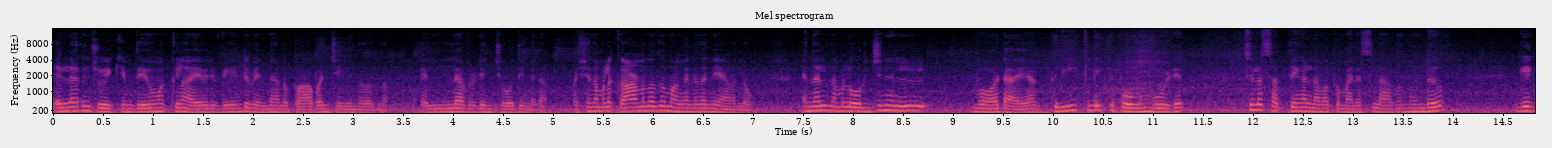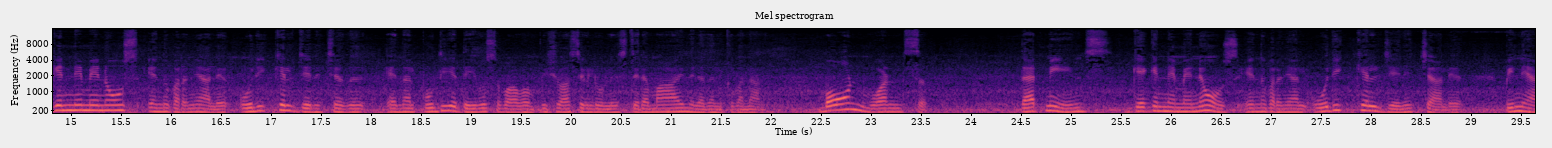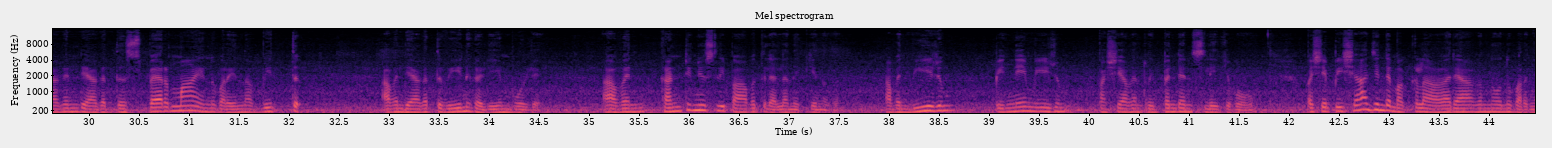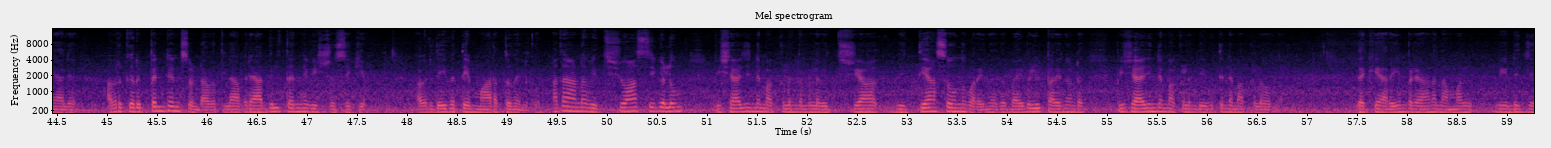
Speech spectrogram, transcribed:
എല്ലാവരും ചോദിക്കും ദൈവമക്കളായവർ വീണ്ടും എന്താണ് പാപം ചെയ്യുന്നതെന്ന്? എല്ലാവരുടെയും ചോദ്യം ഇതാ. പക്ഷെ നമ്മൾ കാണുന്നതും അങ്ങനെ തന്നെയാണല്ലോ. എന്നാൽ നമ്മൾ ഒറിജിനൽ വേർഡായ ഗ്രീക്കിലേക്ക് പോകുമ്പോൾ ചില സത്യങ്ങൾ നമുക്ക് മനസ്സിലാകുന്നുണ്ട്. ഗഗന്യമെനോസ് എന്ന് പറഞ്ഞാൽ ഒരിക്കൽ ജനിച്ചത് എന്നാൽ പുതിയ ദൈവസ്വഭാവം വിശ്വാസികളുടെ ഉള്ളിൽ സ്ഥിരമായി നിലനിൽക്കുമെന്നാണ്. ബോൺ വൺസ് ദാറ്റ് മീൻസ് ഗഗന്യമെനോസ് എന്ന് പറഞ്ഞാൽ ഒരിക്കൽ ജനിച്ചാൽ പിന്നെ അവന്റെ അകത്ത് സ്പെർമ എന്ന് പറയുന്ന വിത്ത് അവന്റെ അകത്ത് വീണ് കഴിയുമ്പോൾ അവൻ കണ്ടിന്യൂസ്ലി പാപത്തിലല്ല നിൽക്കുന്നത്. അവൻ വീഴും പിന്നെയും വീഴും പക്ഷേ അവൻ റിപ്പന്റൻസിലേക്ക് പോകും. പക്ഷേ പിശാജിന്റെ മക്കൾ ആരാകുന്നു എന്ന് പറഞ്ഞാൽ അവർക്ക് റിപ്പന്റൻസ് ഉണ്ടാകത്തില്ല അവർ അതിൽ തന്നെ വിശ്വസിക്കും. അവർ ദൈവത്തെ മറത്തു നിൽക്കും അതാണ് വിശ്വാസികളും പിശാജിന്റെ മക്കളും തമ്മിലുള്ള വ്യത്യാസം എന്ന് പറയുന്നത്. ബൈബിളിൽ പറയുന്നുണ്ട് പിശാജിന്റെ മക്കളും ദൈവത്തിന്റെ മക്കളും എന്ന്. ഇതൊക്കെ അറിയുമ്പോഴാണ് നമ്മൾ വീണ്ടും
